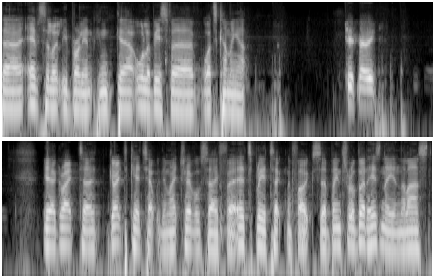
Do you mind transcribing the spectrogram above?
Uh, absolutely brilliant. And uh, all the best for what's coming up. Cheers, Mary. Yeah, great, uh, great to catch up with you, mate. Travel safe. it's Blair Tickner, folks. been through a bit, hasn't he, in the last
